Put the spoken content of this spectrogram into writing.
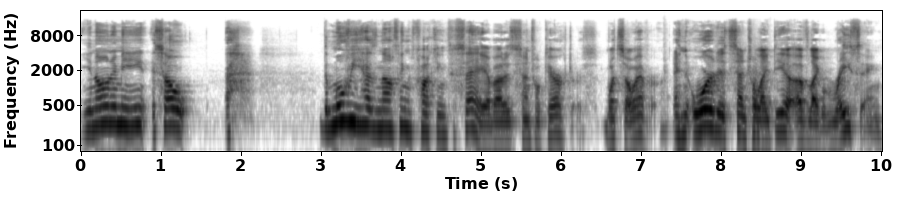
you know what I mean? So the movie has nothing fucking to say about its central characters whatsoever. And or its central idea of like racing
